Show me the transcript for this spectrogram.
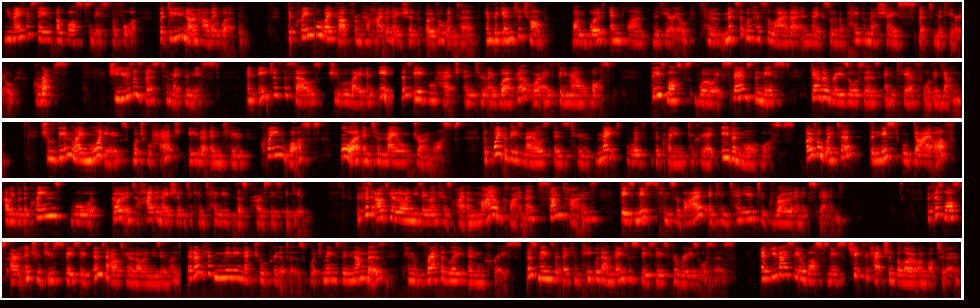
You may have seen a wasp's nest before, but do you know how they work? The queen will wake up from her hibernation over winter and begin to chomp on wood and plant material to mix it with her saliva and make sort of a paper mache spit material. Gross. She uses this to make the nest. In each of the cells, she will lay an egg. This egg will hatch into a worker or a female wasp. These wasps will expand the nest, gather resources, and care for the young. She'll then lay more eggs, which will hatch either into queen wasps or into male drone wasps. The point of these males is to mate with the queen to create even more wasps. Over winter, the nest will die off. However, the queens will go into hibernation to continue this process again. Because Aotearoa New Zealand has quite a mild climate, sometimes these nests can survive and continue to grow and expand. Because wasps are an introduced species into Aotearoa New Zealand, they don't have many natural predators, which means their numbers can rapidly increase. This means that they compete with our native species for resources. If you guys see a wasp's nest, check the caption below on what to do.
